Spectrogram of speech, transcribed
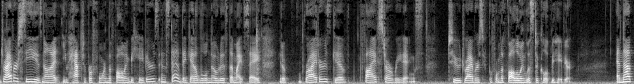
drivers see is not you have to perform the following behaviors. Instead, they get a little notice that might say, you know, riders give five star ratings to drivers who perform the following listicle of behavior and that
